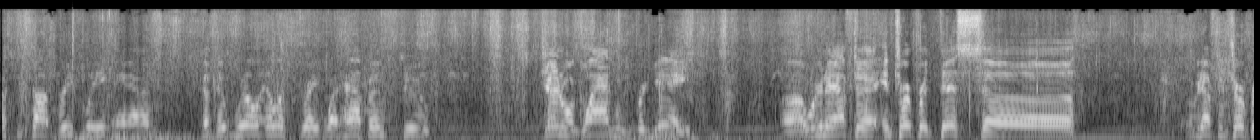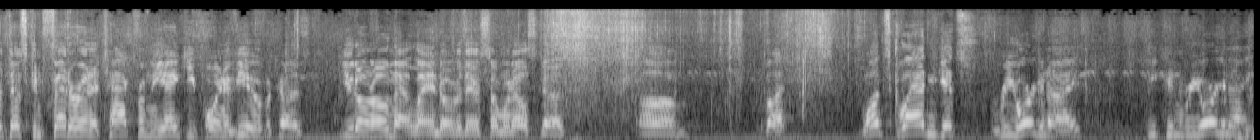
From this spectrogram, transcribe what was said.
Let's stop briefly and because it will illustrate what happens to General Gladden's brigade. Uh, we're going to have to interpret this. Uh, we're going to have to interpret this Confederate attack from the Yankee point of view because you don't own that land over there; someone else does. Um, but once Gladden gets reorganized, he can reorganize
